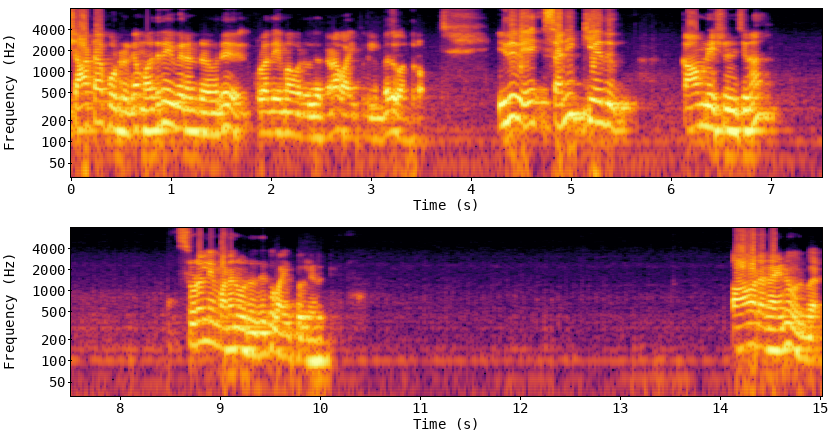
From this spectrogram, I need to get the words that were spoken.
ஷார்ட்டா போட்டிருக்கேன். மதுரை வீரன்ற ஒரு குலதெய்வமா வருவதற்கான வாய்ப்புகள் என்பது வந்துடும் இதுவே சனிக்கேது காம்பினேஷன் இருந்துச்சுன்னா சுடலை மடன் வருவதற்கு வாய்ப்புகள் இருக்கு. பாவடராயன்னு ஒருவர்.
